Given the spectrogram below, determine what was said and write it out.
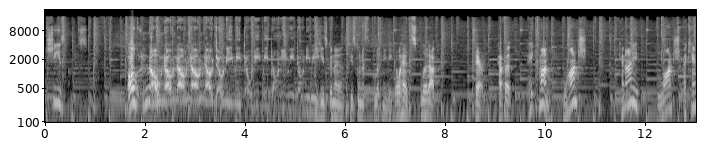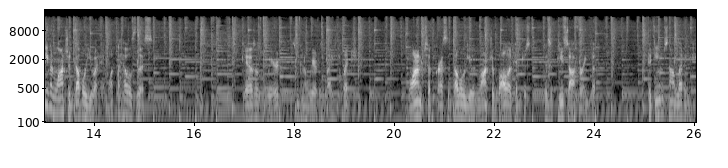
Jesus. Oh no no no no no! Don't eat me! Don't eat me! Don't eat me! Don't eat me! He's gonna he's gonna split me. Go ahead, split up. There. Have a hey, come on, launch. Can I launch? I can't even launch a W at him. What the hell is this? Okay, this was weird. Some kind of weird leg glitch. Wanted to press the W and launch a ball at him just as a peace offering, but the game's not letting me.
